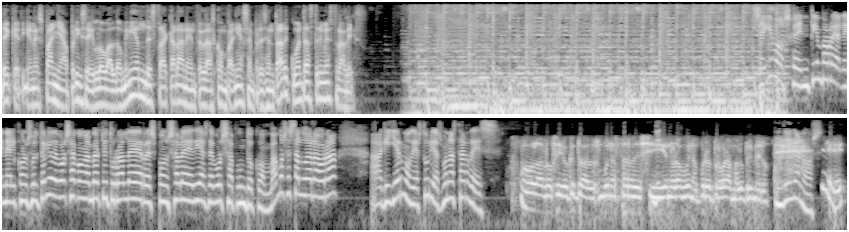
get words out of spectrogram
Decker y en España, Prisa y Global Dominion destacarán entre las compañías en presentar cuentas trimestrales. Seguimos en tiempo real en el consultorio de bolsa con Alberto Iturralde, responsable de díasdebolsa.com. Vamos a saludar ahora a Guillermo de Asturias. Buenas tardes. Hola Rocío, ¿qué tal? Buenas tardes y enhorabuena por el programa, lo primero. Díganos. Eh,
